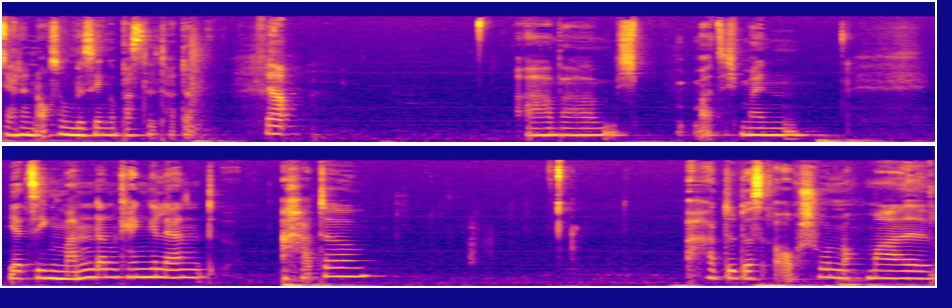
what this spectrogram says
ja dann auch so ein bisschen gebastelt hatte. Ja. Aber ich, als ich meinen jetzigen Mann dann kennengelernt hatte, hatte das auch schon noch mal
